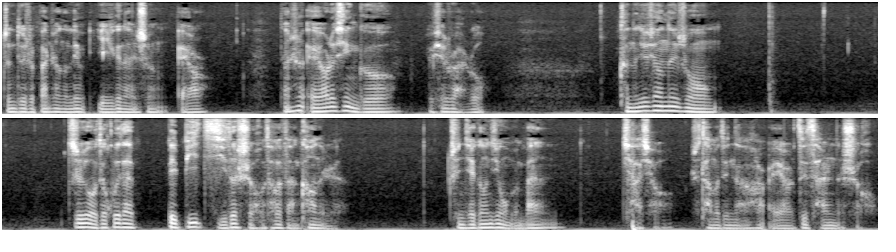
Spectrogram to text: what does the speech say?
正对着班上的另一个男生 L。男生 L 的性格有些软弱，可能就像那种只有在会在被逼急的时候才会反抗的人。春节刚进我们班，恰巧是他们对男孩 L 最残忍的时候。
